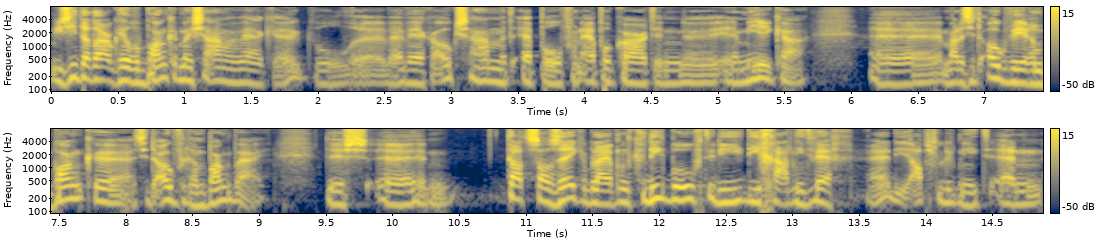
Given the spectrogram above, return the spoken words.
je ziet dat daar ook heel veel banken mee samenwerken. Ik bedoel, wij werken ook samen met Apple van Apple Card in, in Amerika. maar er zit ook weer een bank, er zit ook weer een bank bij. Dus dat zal zeker blijven. Want kredietbehoefte die, die gaat niet weg. Hè? Die absoluut niet. En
